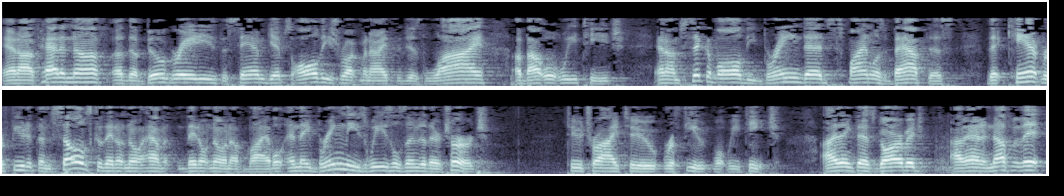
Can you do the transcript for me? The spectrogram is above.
And I've had enough of the Bill Grady's, the Sam Gipps, all these Ruckmanites that just lie about what we teach. And I'm sick of all the brain dead, spineless Baptists that can't refute it themselves because they don't know have, they don't know enough Bible, and they bring these weasels into their church to try to refute what we teach. I think that's garbage. I've had enough of it.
